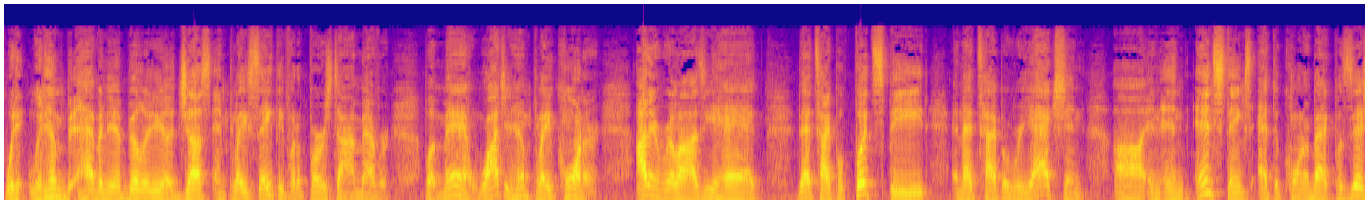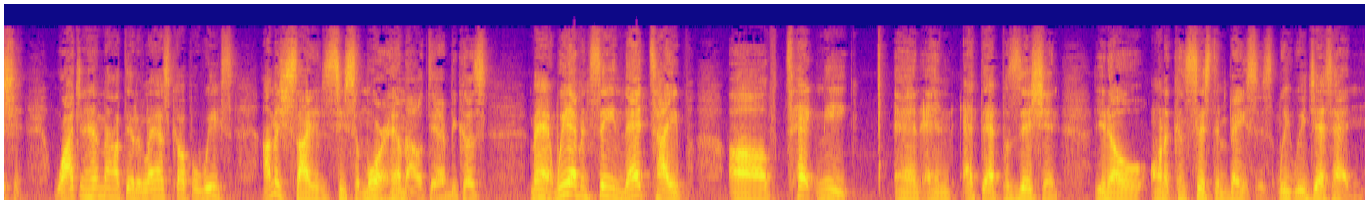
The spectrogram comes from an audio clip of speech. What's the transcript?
with, with him having the ability to adjust and play safety for the first time ever. But, man, watching him play corner, I didn't realize he had that type of foot speed and that type of reaction uh, and, and, instincts at the cornerback position. Watching him out there the last couple of weeks, I'm excited to see some more of him out there because, man, we haven't seen that type of technique and, and at that position, you know, on a consistent basis. We, we just hadn't.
